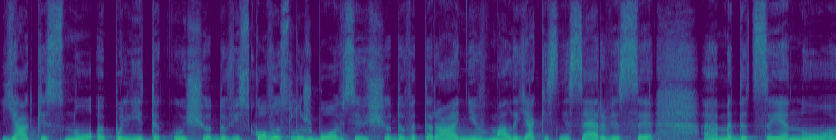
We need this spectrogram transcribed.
якісну е, політику щодо військовослужбовців, щодо ветеранів, мали якісні сервіси, е, медицину,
